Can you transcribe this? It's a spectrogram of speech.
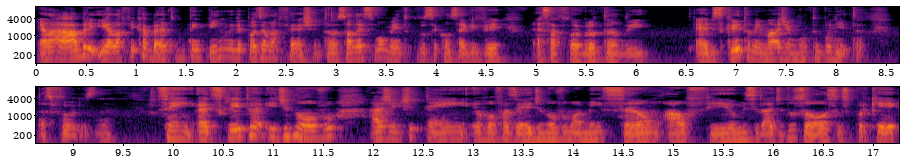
Ela abre e ela fica aberta um tempinho e depois ela fecha. Então é só nesse momento que você consegue ver essa flor brotando. E é descrita uma imagem muito bonita das flores, né? Sim, é descrita e de novo a gente tem, eu vou fazer de novo uma menção ao filme Cidade dos Ossos, porque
